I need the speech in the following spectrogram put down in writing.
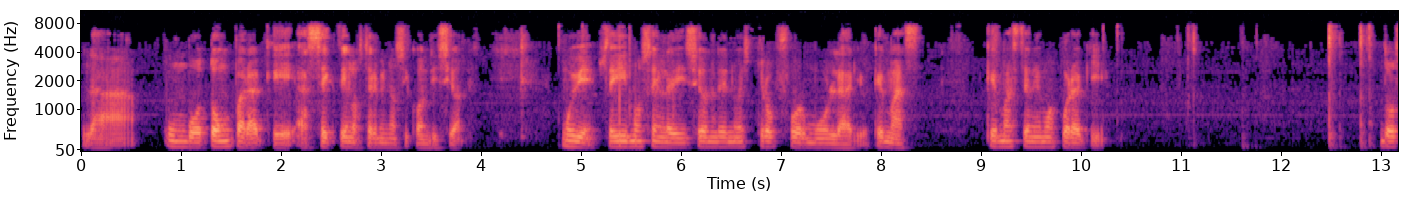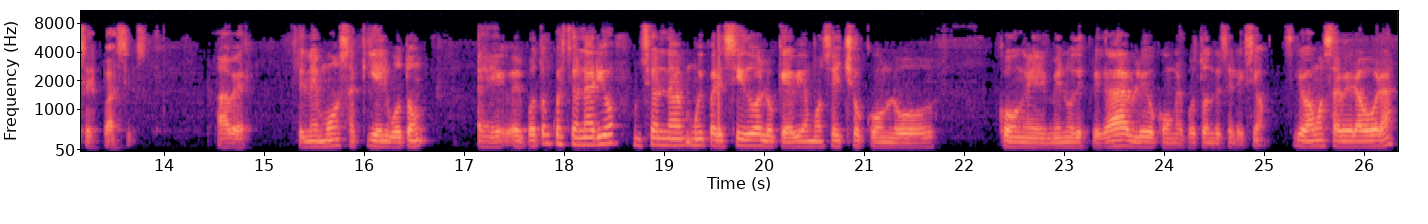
la, un botón para que acepten los términos y condiciones. Muy bien, seguimos en la edición de nuestro formulario. ¿Qué más? ¿Qué más tenemos por aquí? Dos espacios. A ver, tenemos aquí el botón. Eh, el botón cuestionario funciona muy parecido a lo que habíamos hecho con, con el menú desplegable o con el botón de selección. Así que vamos a ver ahora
